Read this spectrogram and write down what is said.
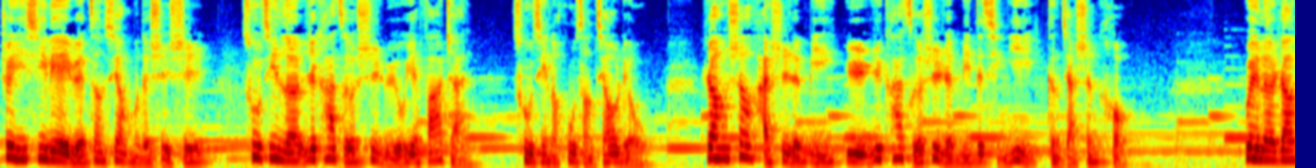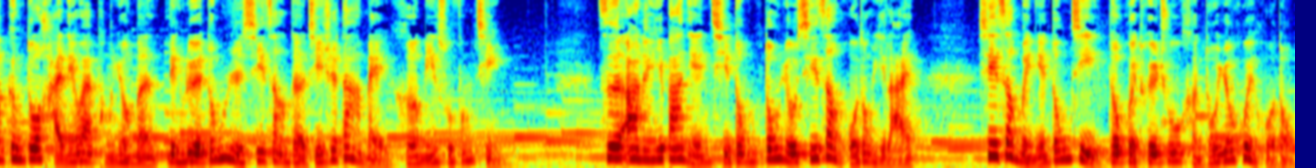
这一系列援藏项目的实施，促进了日喀则市旅游业发展，促进了沪藏交流，让上海市人民与日喀则市人民的情谊更加深厚。为了让更多海内外朋友们领略冬日西藏的极致大美和民俗风情，自2018年启动冬游西藏活动以来，西藏每年冬季都会推出很多优惠活动。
